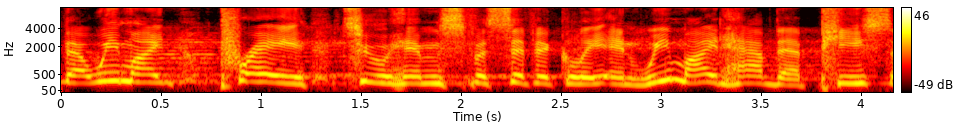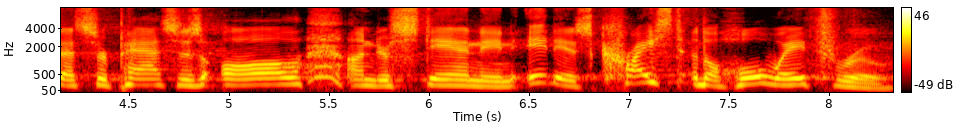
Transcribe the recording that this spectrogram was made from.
that we might pray to Him specifically, and we might have that peace that surpasses all understanding. It is Christ the whole way through.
